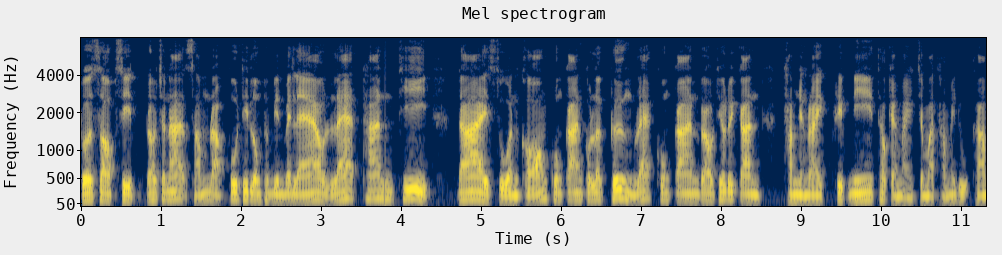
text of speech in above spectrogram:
ตรวจสอบสิทธิ์เราชนะสำหรับผู้ที่ลงทะเบียนไปแล้ว และท่านที่ได้ส่วนของโครงการคนละครึ่ง และโครงการเราเที่ยวด้วยกันทำอย่างไรคลิปนี้เท่าแก่ใหม่จะมาทำให้ดูครับ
